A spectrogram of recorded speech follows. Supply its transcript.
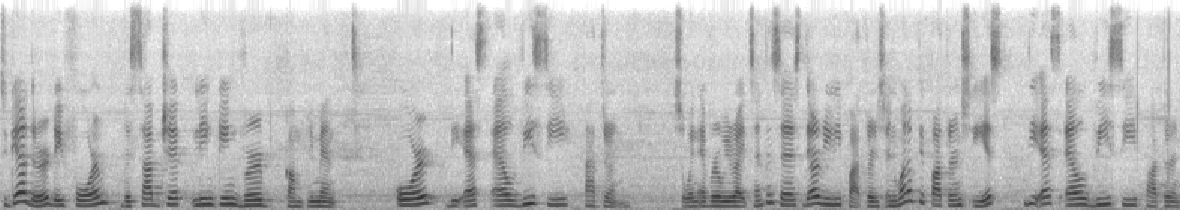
Together, they form the subject linking verb complement or the SLVC pattern. So whenever we write sentences, they are really patterns. And one of the patterns is the SLVC pattern.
